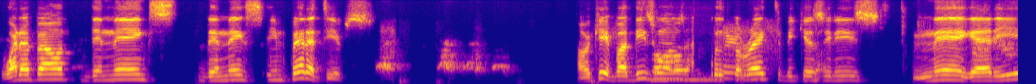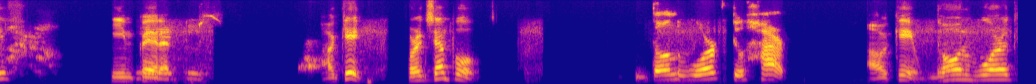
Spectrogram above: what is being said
What about the next, the next imperatives? Okay, but these ones I um, will correct because it is negative imperatives. Okay, for example, Don't work too hard. okay, don't work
